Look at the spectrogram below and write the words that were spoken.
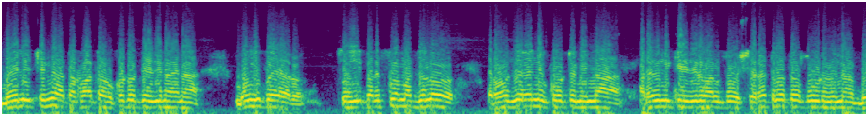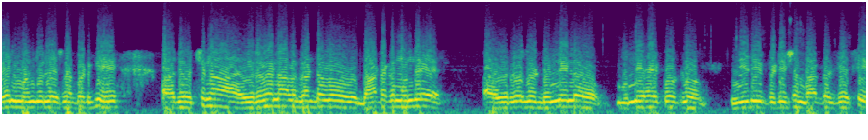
బెయిల్ ఇచ్చింది. ఆ తర్వాత ఒకటో తేదీన ఆయన లొంగిపోయారు సో ఈ పరిస్థితుల మధ్యలో రౌజ్ కోర్టు నిన్న అరవింద్ కేజ్రీవాల్కు షరతులతో కూడిన బెయిల్ మంజూరు చేసినప్పటికీ అది వచ్చిన ఇరవై నాలుగు గంటలు దాటక ముందే ఆ, ఈ రోజు ఢిల్లీలో ఢిల్లీ హైకోర్టులో ఈడీ పిటిషన్ దాఖలు చేసి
